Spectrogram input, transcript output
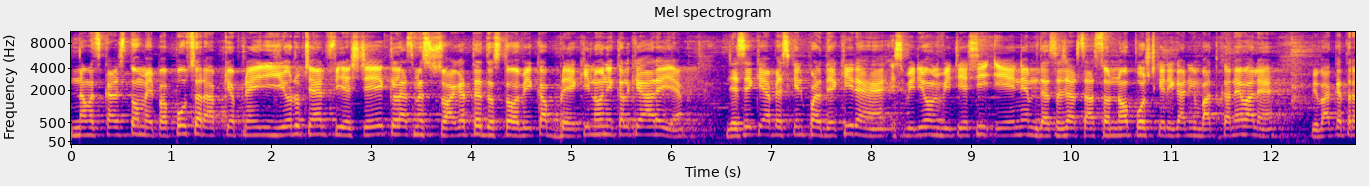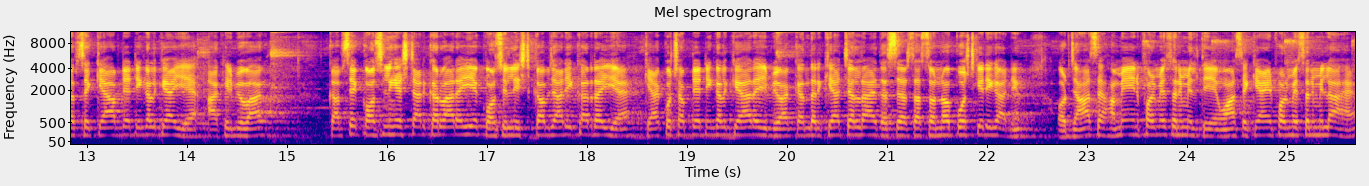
नमस्कार दोस्तों, मैं पप्पू सर, आपके अपने यूट्यूब चैनल फ़ी एस क्लास में स्वागत है। दोस्तों, अभी का ब्रेकिंग लो निकल के आ रही है। जैसे कि आप स्क्रीन पर देख ही रहे हैं, इस वीडियो में V T S C A N M दस हज़ार सात सौ नौ पोस्ट के रिगार्डिंग बात करने वाले हैं। विभाग की तरफ़ से क्या अपडेट निकल के आई है? आखिर विभाग कब से काउंसलिंग स्टार्ट करवा रही है? काउंसिलिंग लिस्ट कब जारी कर रही है? क्या कुछ अपडेट निकल के आ रही है? विभाग के अंदर क्या चल रहा है? दस हज़ार सात सौ नौ पोस्ट के रिगार्डिंग और जहाँ से हमें इन्फॉर्मेशन मिलती है, वहाँ से क्या इन्फॉर्मेशन मिला है?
